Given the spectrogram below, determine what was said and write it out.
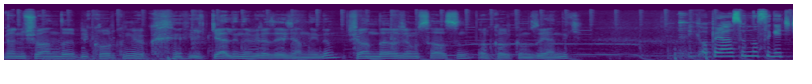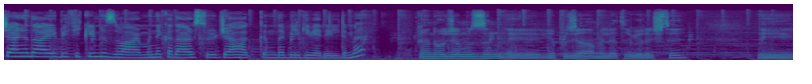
Yani şu anda bir korkum yok. İlk geldiğinde biraz heyecanlıydım. Şu anda hocamız sağ olsun o korkumuzu yendik. Peki operasyon nasıl geçeceğine dair bir fikriniz var mı? Ne kadar süreceği hakkında bilgi verildi mi? Yani hocamızın e, yapacağı ameliyata göre işte e,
